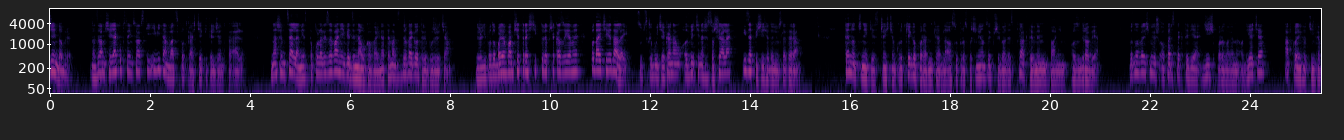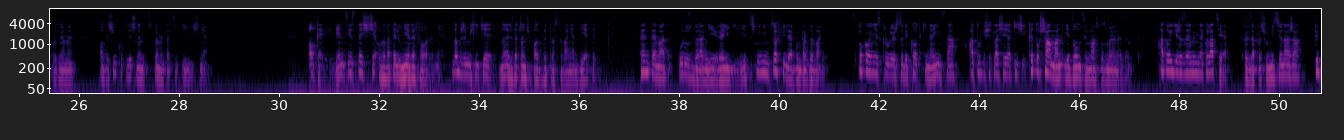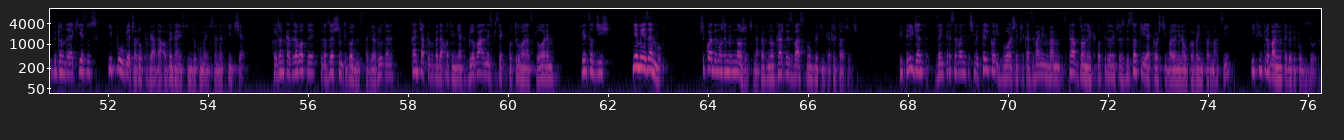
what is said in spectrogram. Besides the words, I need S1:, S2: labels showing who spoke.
S1: Dzień dobry. Nazywam się Jakub Stanisławski i witam Was w podcaście Fitelgent.pl. Naszym celem jest popularyzowanie wiedzy naukowej na temat zdrowego trybu życia. Jeżeli podobają Wam się treści, które przekazujemy, podajcie je dalej. Subskrybujcie kanał, odwiedźcie nasze sociale i zapiszcie się do newslettera. Ten odcinek jest częścią krótkiego poradnika dla osób rozpoczynających przygodę z proaktywnym dbaniem o zdrowie. Rozmawialiśmy już o perspektywie, dziś porozmawiamy o diecie, a w kolejnych odcinkach porozmawiamy o wysiłku fizycznym, suplementacji i śnie. Okay, więc jesteście obywatelu nie we formie. Dobrze myślicie, należy zacząć od wyprostowania diety. Ten temat urósł do rangi religii. Jesteśmy nim co chwilę bombardowani. Spokojnie skrólujesz sobie kotki na Insta, a tu wyświetla się jakiś keto szaman jedzący masło z majonezem. A to idziesz z znajomymi na kolację. Ktoś zaprosił misjonarza, typ wygląda jak Jezus i pół wieczoru opowiada o wegańskim dokumencie na Netflixie. Koleżanka z roboty, która w zeszłym tygodniu odstawiła gluten, w kanciapie opowiada o tym, jak globalny spisek potruwa nas fluorem, więc od dziś nie myję zębów. Przykłady możemy mnożyć, na pewno każdy z Was mógłby kilka przytoczyć. W Intelligent zainteresowani jesteśmy tylko i wyłącznie przekazywaniem Wam sprawdzonych, potwierdzonych przez wysokiej jakości badania naukowe informacji i filtrowaniu tego typu bzdur.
